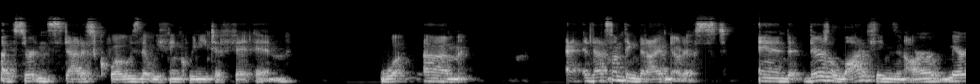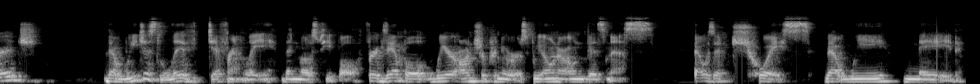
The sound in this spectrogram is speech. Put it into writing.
of certain status quos that we think we need to fit in. What, um, that's something that I've noticed. And there's a lot of things in our marriage that we just live differently than most people. For example, we're entrepreneurs, we own our own business. That was a choice that we made.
